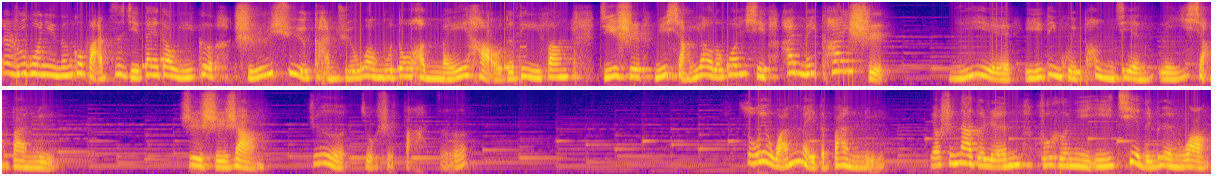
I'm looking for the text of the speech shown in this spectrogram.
但如果你能够把自己带到一个持续感觉万物都很美好的地方，即使你想要的关系还没开始，你也一定会碰见理想伴侣。事实上，这就是法则。所谓完美的伴侣。表示那个人符合你一切的愿望，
